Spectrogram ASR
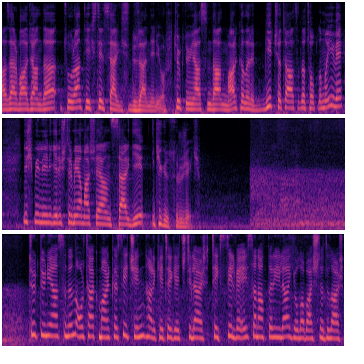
Azerbaycan'da Turan Tekstil sergisi düzenleniyor. Türk dünyasından markaları bir çatı altında toplamayı ve işbirliğini geliştirmeyi amaçlayan sergi iki gün sürecek. Türk dünyasının ortak markası için harekete geçtiler. Tekstil ve el sanatlarıyla yola başladılar.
